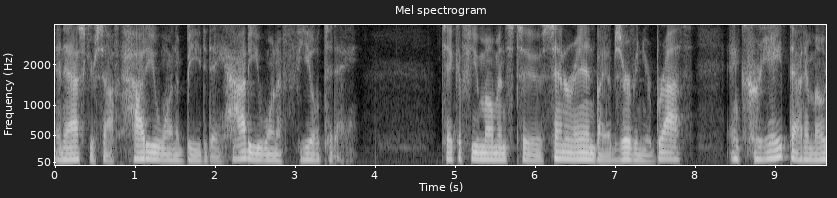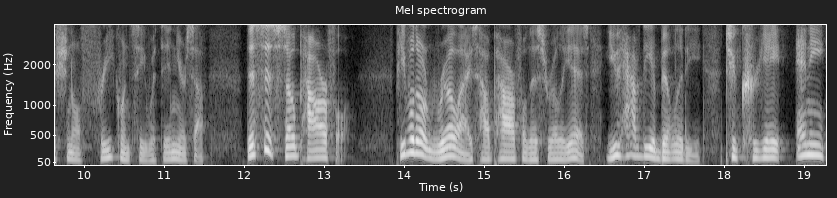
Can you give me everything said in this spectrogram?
and ask yourself, how do you want to be today? How do you want to feel today? Take a few moments to center in by observing your breath and create that emotional frequency within yourself. This is so powerful. People don't realize how powerful this really is. You have the ability to create any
